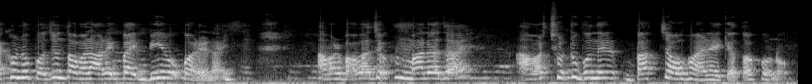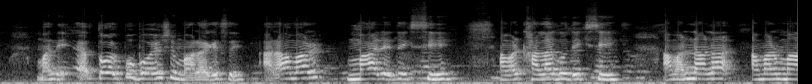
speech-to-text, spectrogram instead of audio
এখনও পর্যন্ত আমার আরেক ভাই বিয়েও করে নাই। আমার বাবা যখন মারা যায় আমার ছোট বোনের বাচ্চাও হয় নাই কে তখনও। মানে এত অল্প বয়সে মারা গেছে। আর আমার মারে দেখছি, আমার খালাগো দেখছি, আমার নানা, আমার মা,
